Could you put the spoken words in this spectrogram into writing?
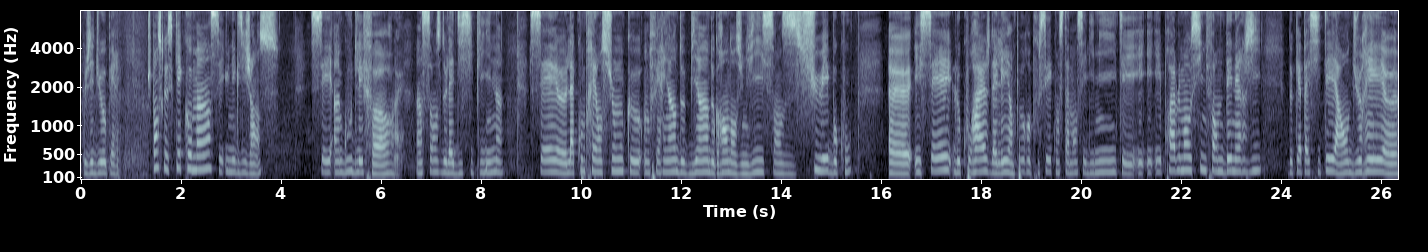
que j'ai dû opérer. Je pense que ce qui est commun, c'est une exigence, c'est un goût de l'effort, Ouais. un sens de la discipline, c'est euh, la compréhension qu'on ne fait rien de bien, de grand dans une vie sans suer beaucoup. Euh, et c'est le courage d'aller un peu repousser constamment ses limites et, et- et- et probablement aussi une forme d'énergie, de capacité à endurer euh,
